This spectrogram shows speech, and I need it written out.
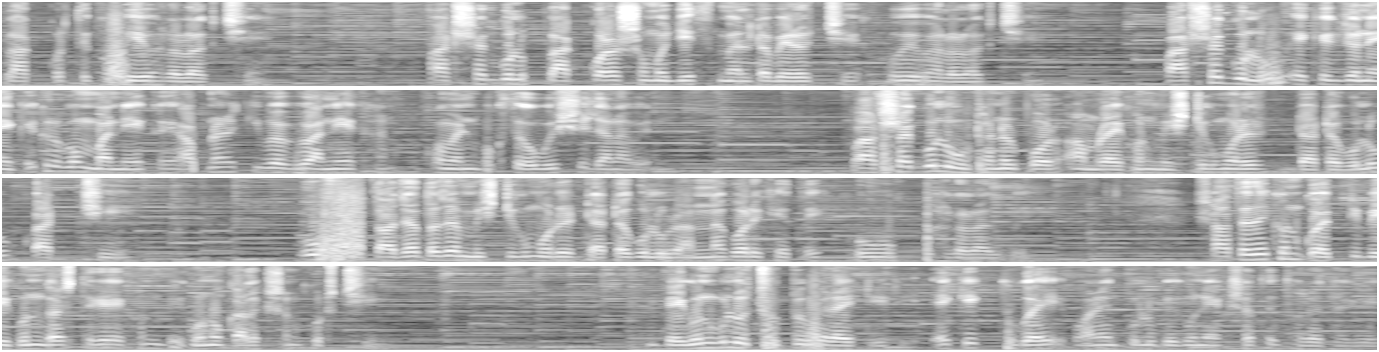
প্লাক করতে খুবই ভালো লাগছে। পাট শাকগুলো প্লাক করার সময় যে স্মেলটা বেরোচ্ছে, খুবই ভালো লাগছে। পাট শাকগুলো এক একজনে এক এক রকম বানিয়ে খায়। আপনারা কীভাবে বানিয়ে খান? কমেন্ট বক্সে অবশ্যই জানাবেন। পাট শাকগুলো উঠানোর পর আমরা এখন মিষ্টি কুমড়ের ডাটাগুলো কাটছি। উফ, তাজা তাজা মিষ্টি কুমড়ের ডাটাগুলো রান্না করে খেতে খুব ভালো লাগবে। সাথে দেখুন কয়েকটি বেগুন গাছ থেকে এখন বেগুনও কালেকশন করছি। বেগুনগুলো ছোট্ট ভ্যারাইটির, এক এক তুগায় অনেকগুলো বেগুন একসাথে ধরে থাকে।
